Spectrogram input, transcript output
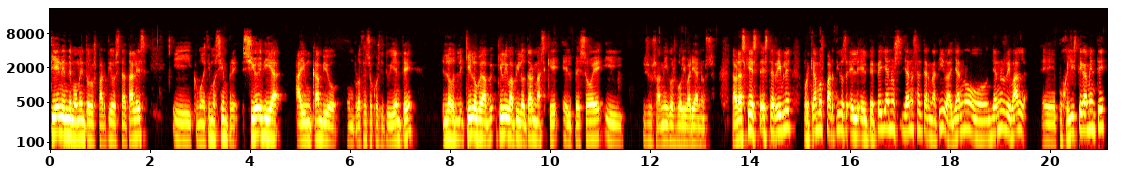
tienen de momento los partidos estatales y, como decimos siempre, si hoy día hay un cambio, un proceso constituyente, ¿quién, lo, ¿quién lo iba a pilotar más que el PSOE y, sus amigos bolivarianos? La verdad es que es, terrible porque ambos partidos, el, PP ya no, es, ya no es alternativa, ya no, ya no es rival. Eh, pugilísticamente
